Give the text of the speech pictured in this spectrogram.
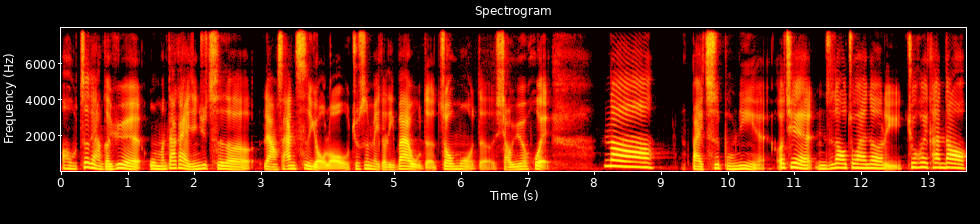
哦，这两个月我们大概已经去吃了两三次有喽，就是每个礼拜五的周末的小约会。那。百吃不腻，而且你知道坐在那里就会看到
